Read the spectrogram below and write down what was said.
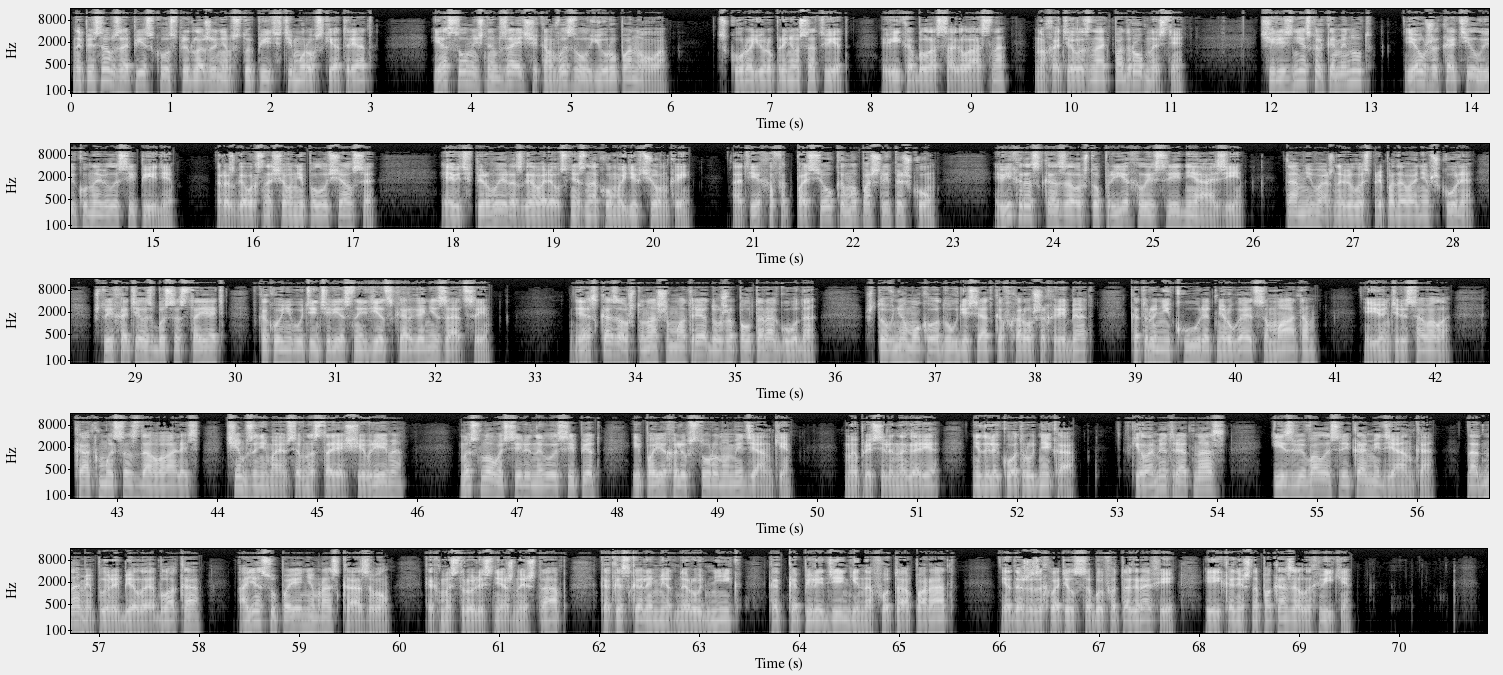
Написав записку с предложением вступить в Тимуровский отряд, я солнечным зайчиком вызвал Юру Панова. Скоро Юра принес ответ. Вика была согласна, но хотела знать подробности. Через несколько минут я уже катил Вику на велосипеде. Разговор сначала не получался. Я ведь впервые разговаривал с незнакомой девчонкой. Отъехав от поселка, мы пошли пешком. Вика рассказала, что приехала из Средней Азии. Там неважно велось преподавание в школе, что ей хотелось бы состоять в какой-нибудь интересной детской организации. Я сказал, что нашему отряду уже полтора года, что в нем около двух десятков хороших ребят, которые не курят, не ругаются матом. Ее интересовало, как мы создавались, чем занимаемся в настоящее время. Мы снова сели на велосипед и поехали в сторону Медянки. Мы присели на горе, недалеко от рудника. В километре от нас извивалась река Медянка, над нами плыли белые облака, а я с упоением рассказывал, как мы строили снежный штаб, как искали медный рудник, как копили деньги на фотоаппарат, я даже захватил с собой фотографии и, конечно, показал их Вике.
